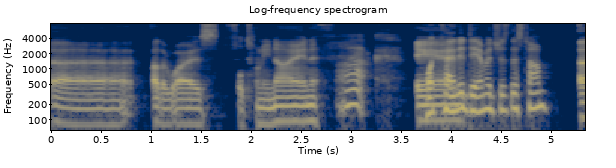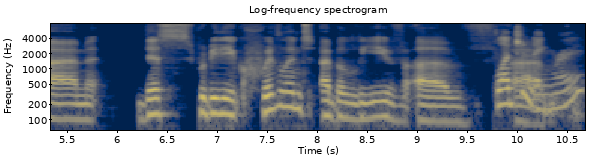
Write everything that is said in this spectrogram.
Uh, otherwise, full 29. Fuck. What kind of damage is this, Tom? um, this would be the equivalent, I believe, of Bludgeoning, um, right?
